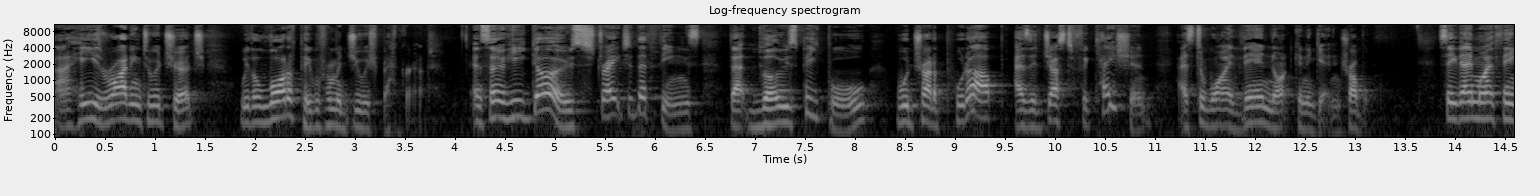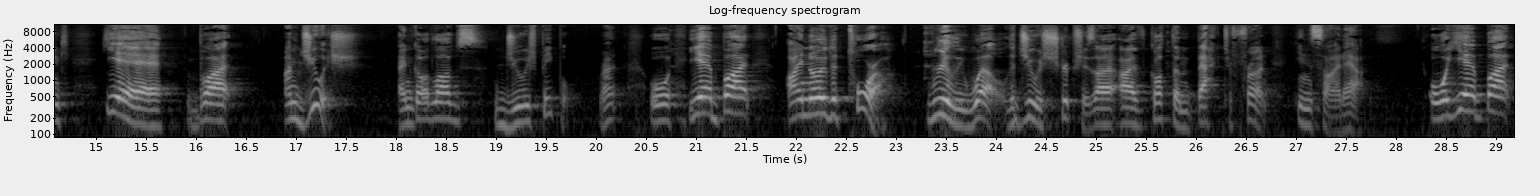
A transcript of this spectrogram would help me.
uh, he is writing to a church with a lot of people from a Jewish background. And so he goes straight to the things that those people would try to put up as a justification as to why they're not going to get in trouble. See, they might think, yeah, but I'm Jewish and God loves Jewish people, right? Or, yeah, but I know the Torah really well, the Jewish scriptures. I, I've got them back to front, inside out. Or, yeah, but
